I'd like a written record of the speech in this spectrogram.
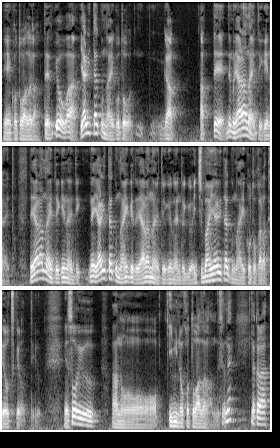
えー、ことわざがあって、要は、やりたくないことがあって、あってでもやらないといけないと。で、やらないといけないって、ね、やりたくないけどやらないといけない時は一番やりたくないことから手をつけろっていう、そういう、あのー、意味のことわざなんですよね。だから、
